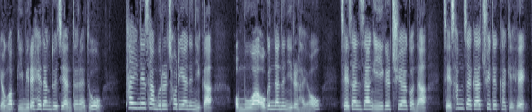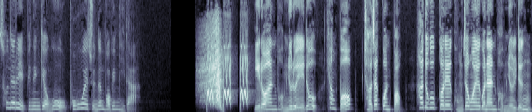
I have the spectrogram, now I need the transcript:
영업 비밀에 해당되지 않더라도 타인의 사물을 처리하는 이가 업무와 어긋나는 일을 하여 재산상 이익을 취하거나 제3자가 취득하게 해 손해를 입히는 경우 보호해주는 법입니다. 이러한 법률 외에도 형법, 저작권법, 하도급 거래 공정화에 관한 법률 등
